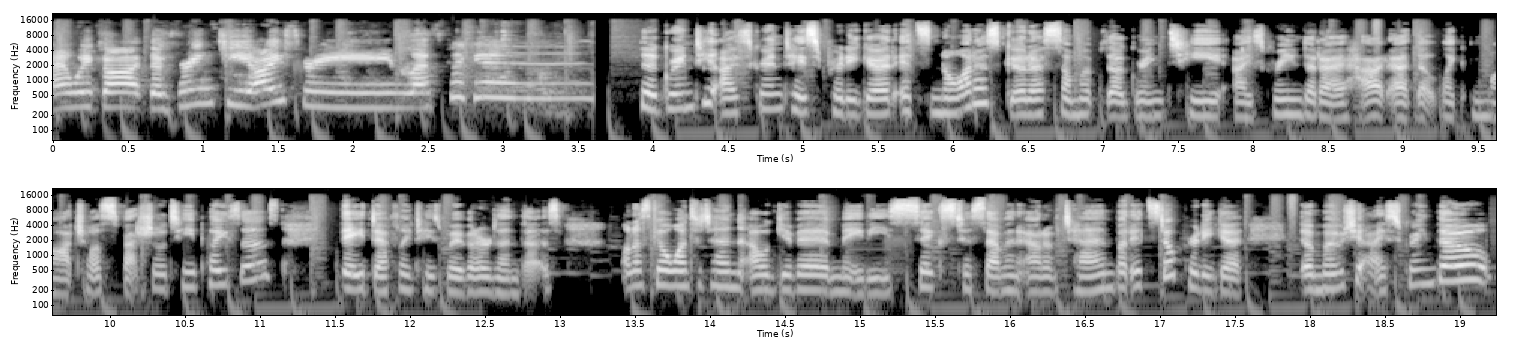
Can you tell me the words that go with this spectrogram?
And we got the green tea ice cream. Let's begin. The green tea ice cream tastes pretty good. It's not as good as some of the green tea ice cream that I had at the like matcha specialty places. They definitely taste way better than this. On a scale 1 to 10, I would give it maybe 6 to 7 out of 10, but it's still pretty good. The mochi ice cream though,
